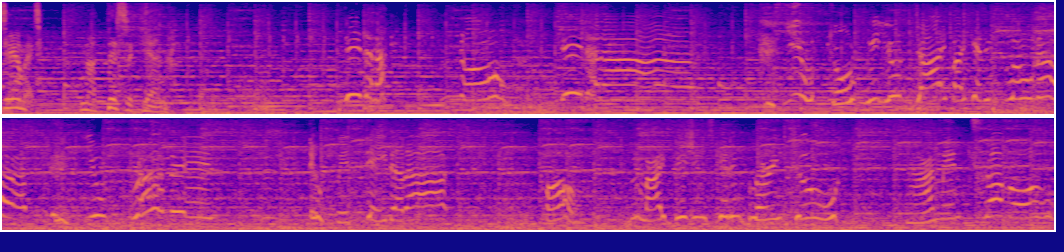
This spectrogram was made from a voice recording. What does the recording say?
Damn it! Not this again. Deidara! No! Deidara! You told me you'd die by getting blown up! You promised! Stupid Deidara! Oh, my vision's getting blurry too! I'm in trouble!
